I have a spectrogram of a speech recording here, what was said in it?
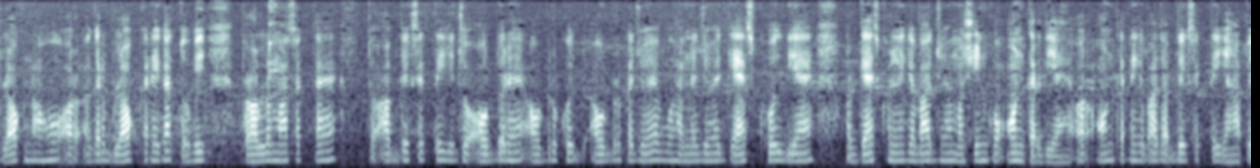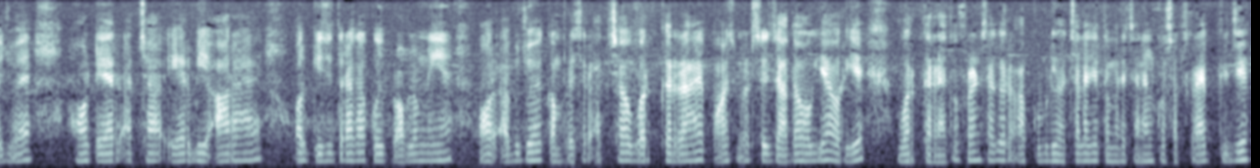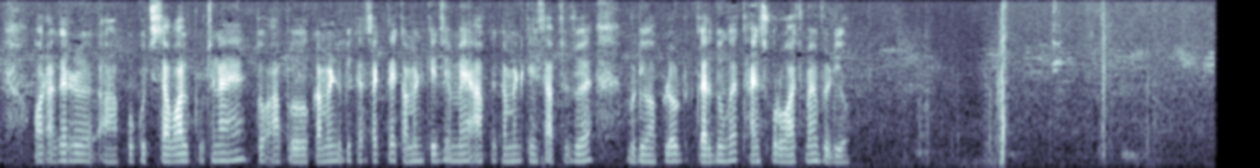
ब्लॉक ना हो और अगर ब्लॉक करेगा तो भी प्रॉब्लम आ सकता है। तो आप देख सकते हैं ये जो आउटडोर है आउटडोर को आउटडोर का जो है, वो हमने जो है गैस खोल दिया है और गैस खोलने के बाद जो है मशीन को ऑन कर दिया है और ऑन करने के बाद आप देख सकते हैं यहाँ पे जो है हॉट एयर अच्छा एयर भी आ रहा है और किसी तरह का कोई प्रॉब्लम नहीं है और अभी जो है कंप्रेसर अच्छा वर्क कर रहा है, पाँच मिनट से ज़्यादा हो गया और ये वर्क कर रहा है। तो फ्रेंड्स अगर आपको वीडियो अच्छा लगे तो मेरे चैनल को सब्सक्राइब कीजिए और अगर आपको कुछ सवाल पूछना है तो आप कमेंट भी कर सकते हैं। कमेंट कीजिए, मैं आपके कमेंट के हिसाब से जो है वीडियो अपलोड कर दूँगा। Thanks for watch my video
